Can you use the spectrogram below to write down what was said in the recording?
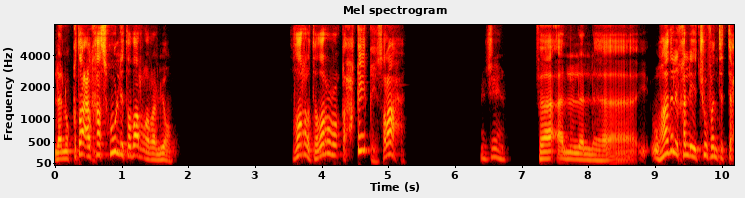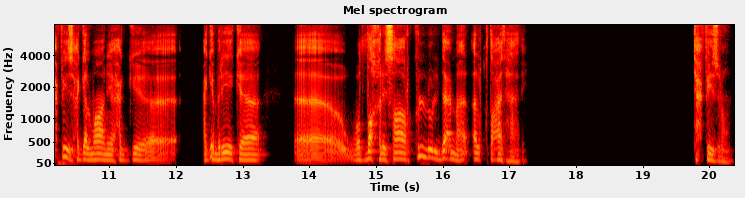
لأنه القطاع الخاص هو اللي تضرر اليوم. تضرر تضرر حقيقي صراحة. عجيب فال ال- وهذا اللي يخلي تشوف أنت التحفيز حق ألمانيا حق حق أمريكا آه، والضخ اللي صار كله لدعم القطاعات هذه. تحفيز لهم.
